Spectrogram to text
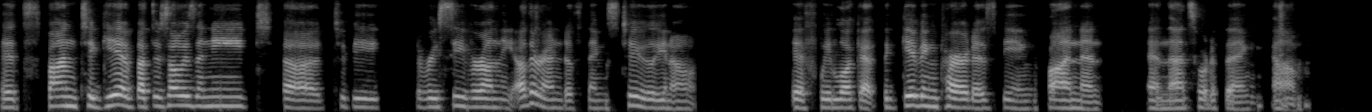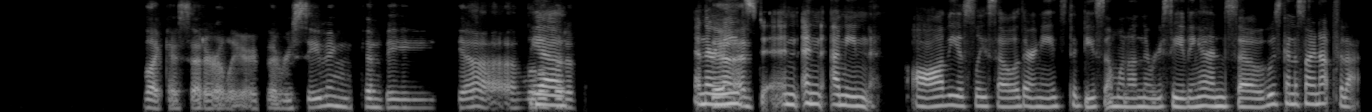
It's fun to give, but there's always a need uh, to be the receiver on the other end of things too. You know, if we look at the giving part as being fun and and that sort of thing, um, like I said earlier, the receiving can be yeah a little yeah. bit of and there yeah, needs and, to, and and I mean obviously so there needs to be someone on the receiving end so who's going to sign up for that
